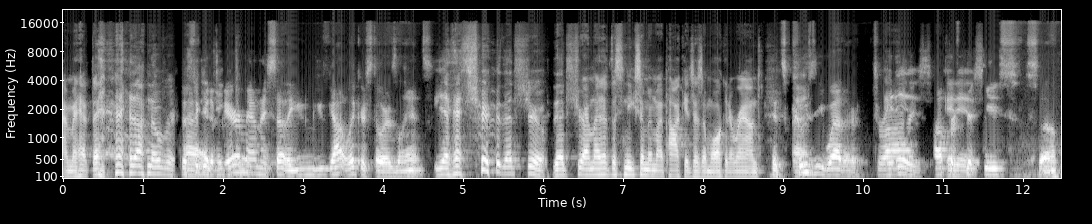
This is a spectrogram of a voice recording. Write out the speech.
I might have to head on over. Just to uh, get a beer, man. They said you, you got liquor stores, Lance. Yeah, that's true. That's true. That's true. I might have to sneak some in my pockets as I'm walking around. It's koozie uh, weather, dry, it is. upper fifties. So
